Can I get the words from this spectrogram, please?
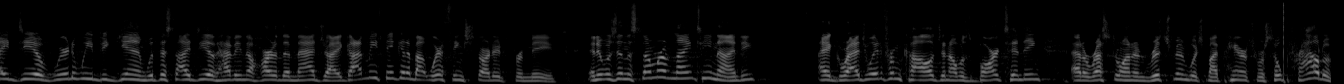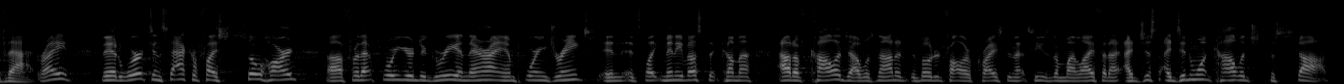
idea of where do we begin with this idea of having the heart of the Magi, it got me thinking about where things started for me. And it was in the summer of 1990. I had graduated from college and I was bartending at a restaurant in Richmond, which my parents were so proud of that, right? They had worked and sacrificed so hard uh, for that four year degree, and there I am pouring drinks. And it's like many of us that come out of college. I was not a devoted follower of Christ in that season of my life, and I, I just I didn't want college to stop.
